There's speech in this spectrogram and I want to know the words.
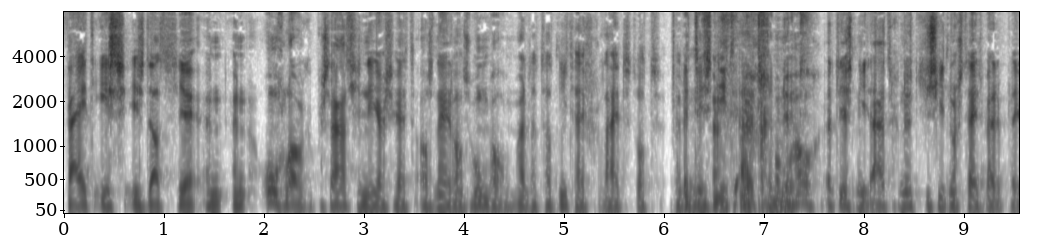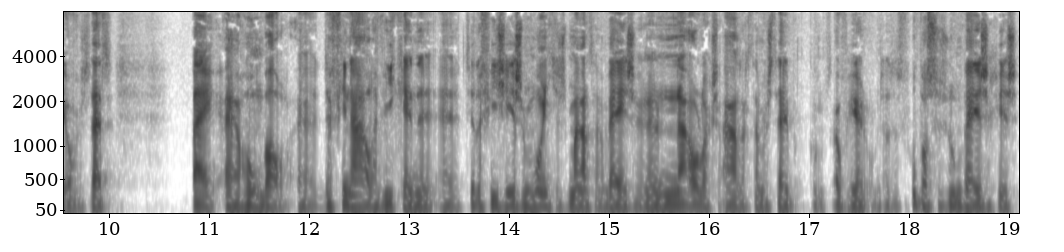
feit is, is dat je een, een ongelooflijke prestatie neerzet als Nederlands honkbal... maar dat dat niet heeft geleid tot een Het is niet uitgenut. omhoog. Het is niet uitgenut. Je ziet nog steeds bij de play-offs dat bij eh honkbal eh, de finale weekenden... eh, televisie is een mondjesmaat aanwezig. Er nauwelijks aandacht aan besteed komt ook weer omdat het voetbalseizoen bezig is.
